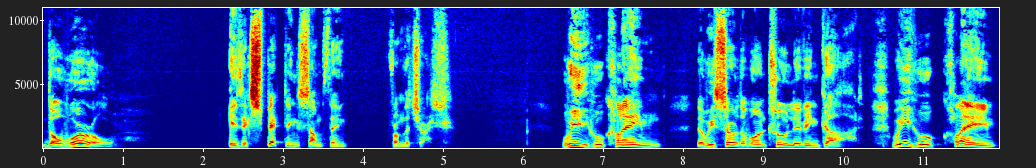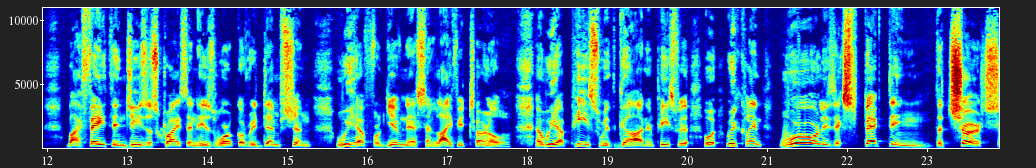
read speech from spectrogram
the world is expecting something from the church. We who claim that we serve the one true living God, we who claim by faith in Jesus Christ and His work of redemption, we have forgiveness and life eternal, and we have peace with God and peace with, we claim world is expecting the church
